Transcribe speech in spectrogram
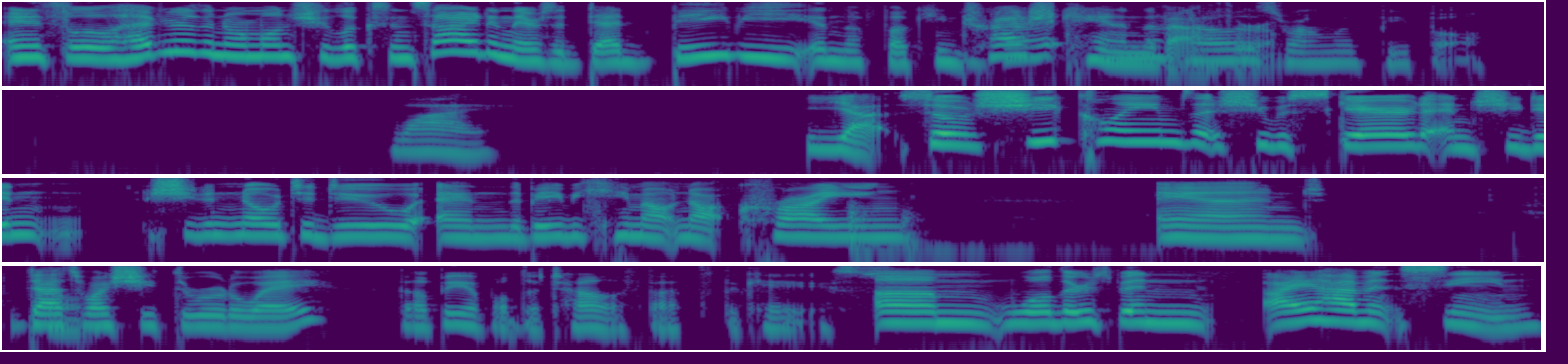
and it's a little heavier than normal and she looks inside and there's a dead baby in the fucking trash What can in the, hell bathroom What's wrong with people? Why? Yeah. So she claims that she was scared and she didn't she didn't know what to do and the baby came out not crying and that's Oh. why she threw it away. They'll be able to tell if that's the case. Um well there's been I haven't seen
